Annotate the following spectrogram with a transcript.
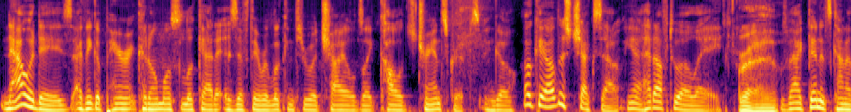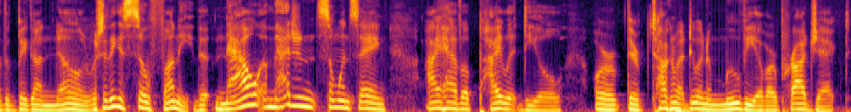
Nowadays, I think a parent could almost look at it as if they were looking through a child's like college transcripts and go, "Okay, all this checks out. Yeah, head off to LA." Right. Back then, it's kind of the big unknown, which I think is so funny. That now, imagine someone saying, "I have a pilot deal," or they're talking about doing a movie of our project.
